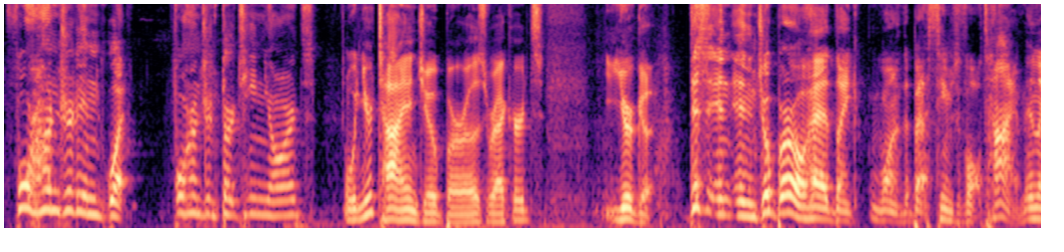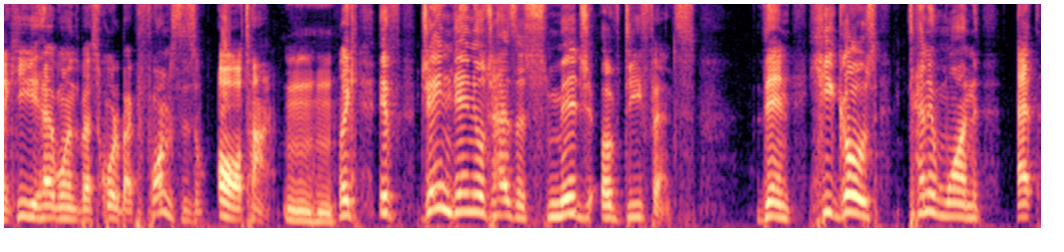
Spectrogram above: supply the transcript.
Four hundred and what? Four hundred thirteen yards. When you're tying Joe Burrow's records, you're good. This and, and Joe Burrow had like one of the best teams of all time, and like he had one of the best quarterback performances of all time. Mm-hmm. Like if Jayden Daniels has a smidge of defense, then he goes ten and one at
